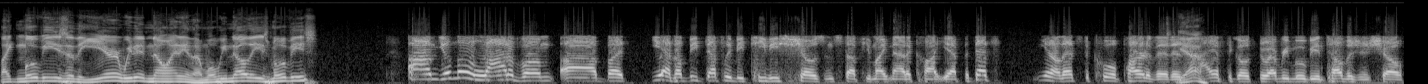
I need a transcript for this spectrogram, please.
like movies of the year. We didn't know any of them. Well, we know these movies. Um, you'll know a lot of them, uh, but yeah, there'll be definitely be TV shows and stuff you might not have caught yet. But that's you know that's the cool part of it is Yeah. I have to go through every movie and television show.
